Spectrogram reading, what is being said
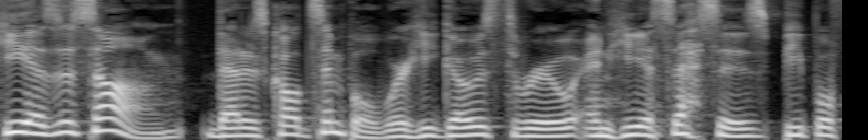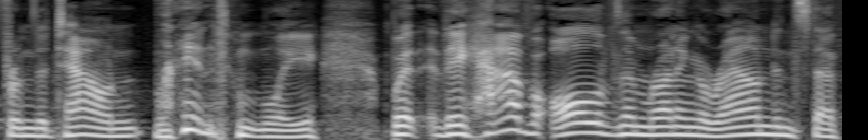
He has a song that is called Simple, where he goes through and he assesses people from the town randomly, but they have all of them running around and stuff.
